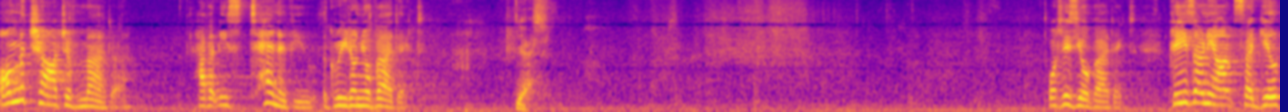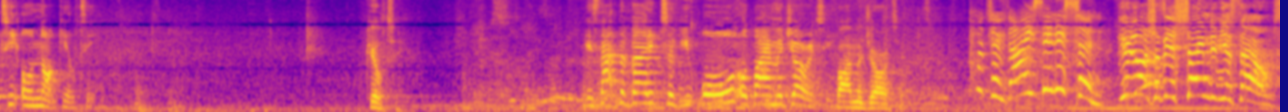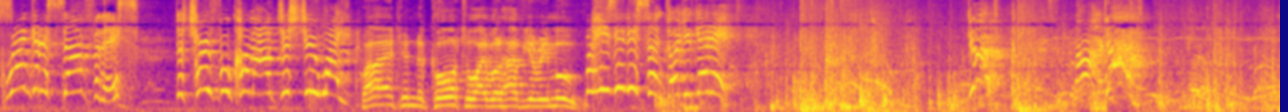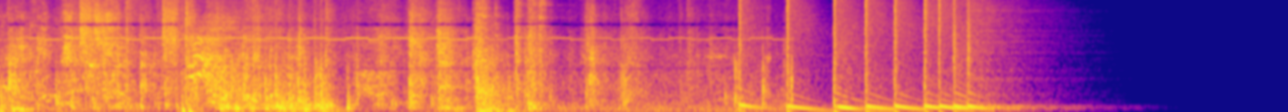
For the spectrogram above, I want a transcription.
On the charge of murder, have at least ten of you agreed on your verdict? Yes. What is your verdict? Please only answer guilty or not guilty. Guilty. Is that the verdict of you all or by a majority? By a majority. Can't do that. He's innocent. You lot should be ashamed of yourselves! We ain't gonna truth will. Just you wait. Quiet in the court or I will have you removed. But he's innocent. Don't you get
